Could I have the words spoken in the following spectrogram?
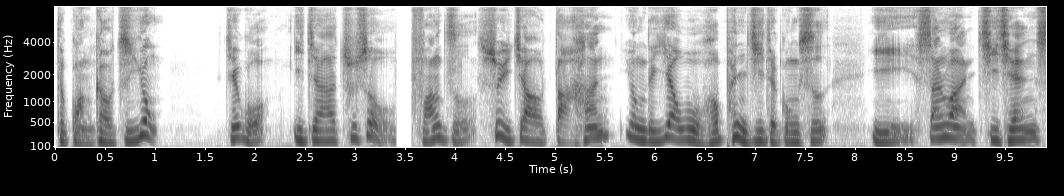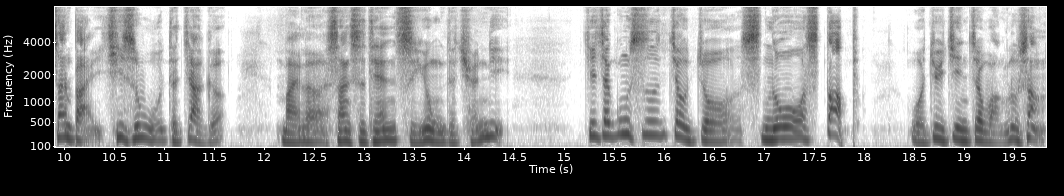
的广告之用。结果，一家出售防止睡觉打鼾用的药物和喷剂的公司，以三万七千三百七十五的价格买了三十天使用的权利。这家公司叫做 Snore Stop，我最近在网络上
